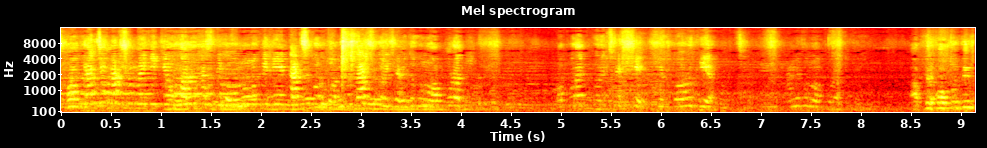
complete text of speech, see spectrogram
ঝগড়া চলার সময় কি কেউ কারোর কাছ থেকে অনুমতি নিয়ে কাজ করব? আমি তো কাজ করেছি আমি তো কোনো অপরাধ। অপরাধ করেছে সে সে পরকিয়া করছে। আপনি কতদিন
